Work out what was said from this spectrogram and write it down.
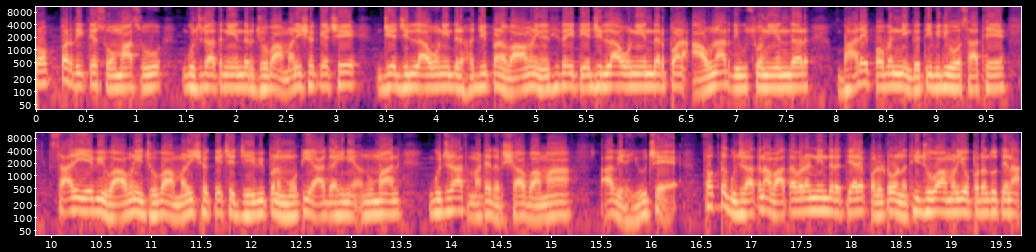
પ્રોપર રીતે ચોમાસું ગુજરાતની અંદર જોવા મળી શકે છે. જે જિલ્લાઓની અંદર હજી પણ વાવણી નથી થઈ, તે જિલ્લાઓની અંદર પણ આવનાર દિવસોની અંદર ભારે પવનની ગતિવિધિઓ સાથે સારી એવી વાવણી જોવા મળી શકે છે, જેવી પણ મોટી આગાહીને અનુમાન ગુજરાત માટે દર્શાવવામાં આવી રહ્યું છે. ફક્ત ગુજરાતના વાતાવરણની અંદર અત્યારે પલટો નથી જોવા મળ્યો, પરંતુ તેના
